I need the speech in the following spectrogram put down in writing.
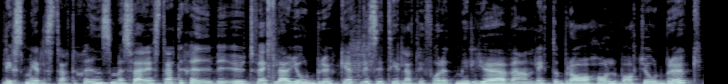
livsmedelsstrategin som är Sveriges strategi. Vi utvecklar jordbruket, vi ser till att vi får ett miljövänligt och bra hållbart jordbruk.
